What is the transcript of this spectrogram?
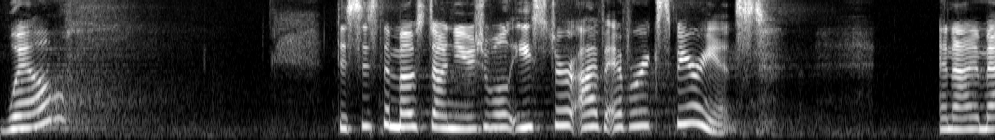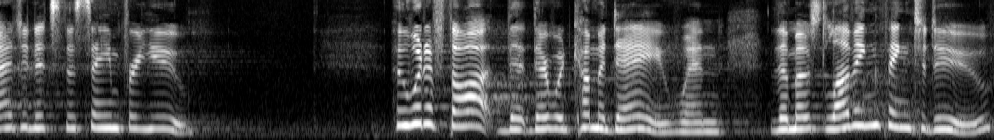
Well, this is the most unusual Easter I've ever experienced. And I imagine it's the same for you. Who would have thought that there would come a day when the most loving thing to do,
